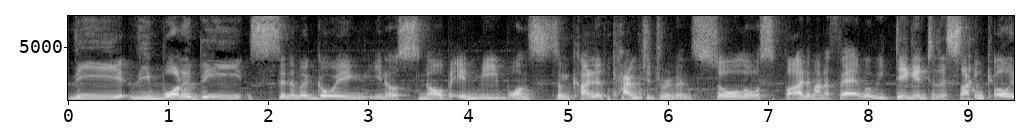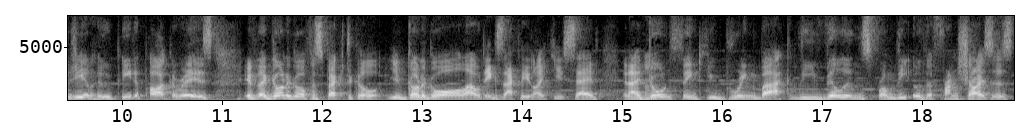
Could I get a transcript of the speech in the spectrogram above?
the the wannabe cinema-going, you know, snob in me wants some kind of character-driven solo Spider-Man affair where we dig into the psychology of who Peter Parker is. If they're going to go for spectacle, you've got to go all out, exactly like you said. And. I hmm. don't think you bring back the villains from the other franchises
